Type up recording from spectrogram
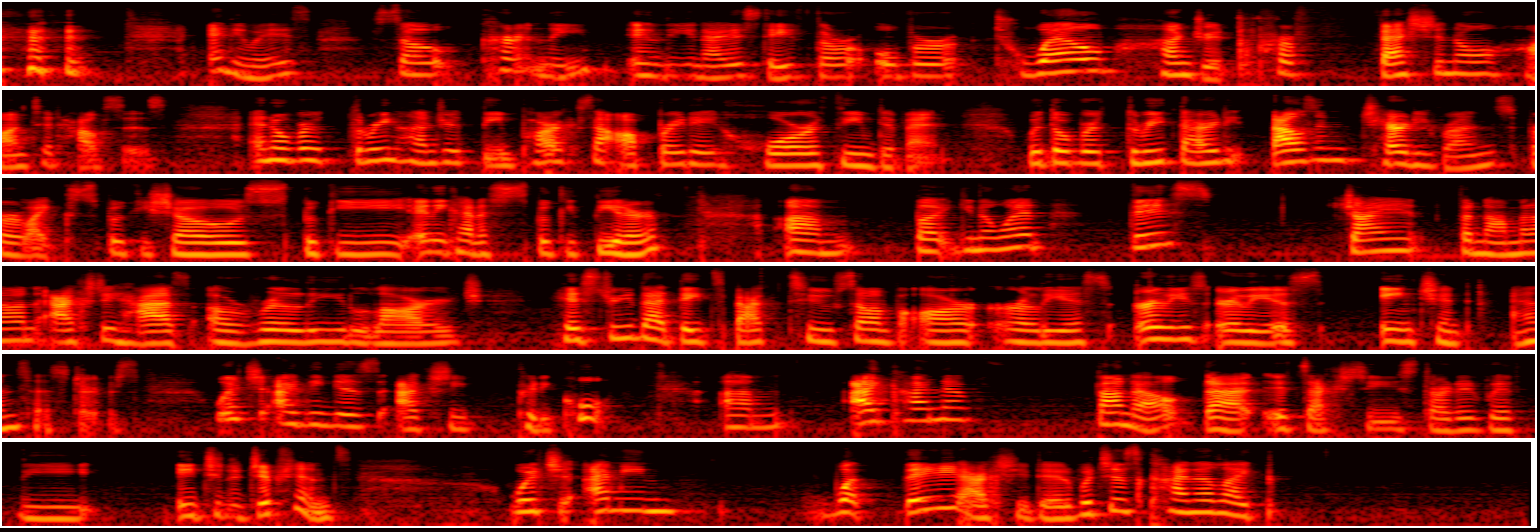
Anyways, so currently in the United States, there are over 1,200 professional haunted houses and over 300 theme parks that operate a horror themed event with over 3,000 charity runs for like spooky shows, spooky, any kind of spooky theater. Um, but you know what? This giant phenomenon actually has a really large history that dates back to some of our earliest, earliest, earliest ancient ancestors, which I think is actually pretty cool. Um, I kind of found out that it's actually started with the ancient Egyptians, which I mean, what they actually did, which is kind of like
